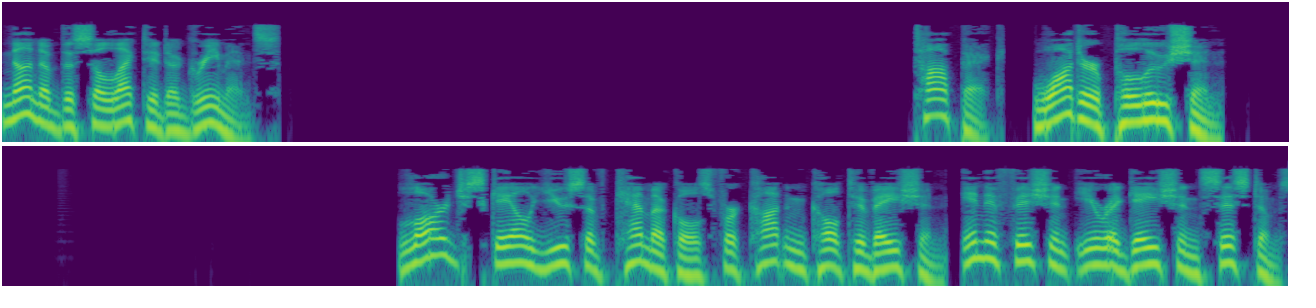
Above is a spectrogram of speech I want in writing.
None of the selected agreements. Water pollution Large-scale use of chemicals for cotton cultivation, inefficient irrigation systems,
